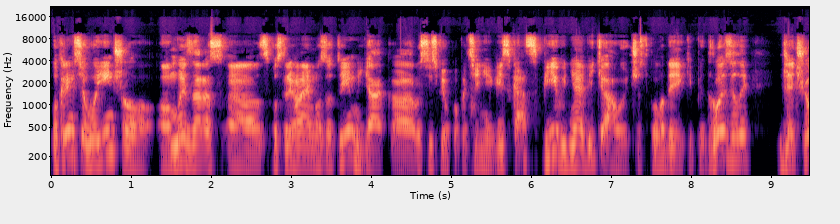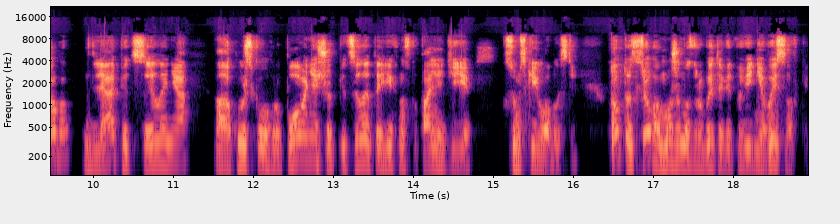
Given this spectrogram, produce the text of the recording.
Окрім всього іншого, ми зараз е, спостерігаємо за тим, як е, російські окупаційні війська з півдня відтягують частково деякі підрозділи. Для чого? Для підсилення е, курського угруповання, щоб підсилити їх наступальні дії в Сумській області. Тобто, з цього можемо зробити відповідні висновки.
